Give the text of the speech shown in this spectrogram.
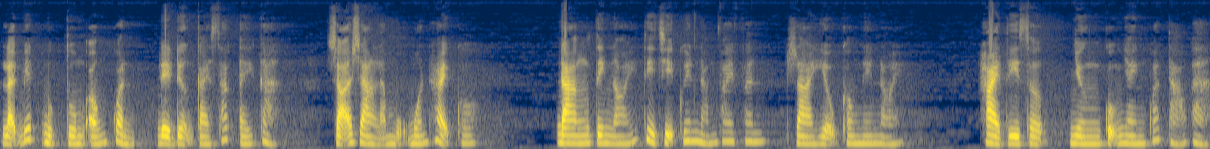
lại biết bục túm ống quần để đựng cái xác ấy cả. Rõ ràng là mụ muốn hại cô. Đang tính nói thì chị Quyên nắm vai Vân, ra hiệu không nên nói. Hải thì sợ, nhưng cũng nhanh quát táo bà.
